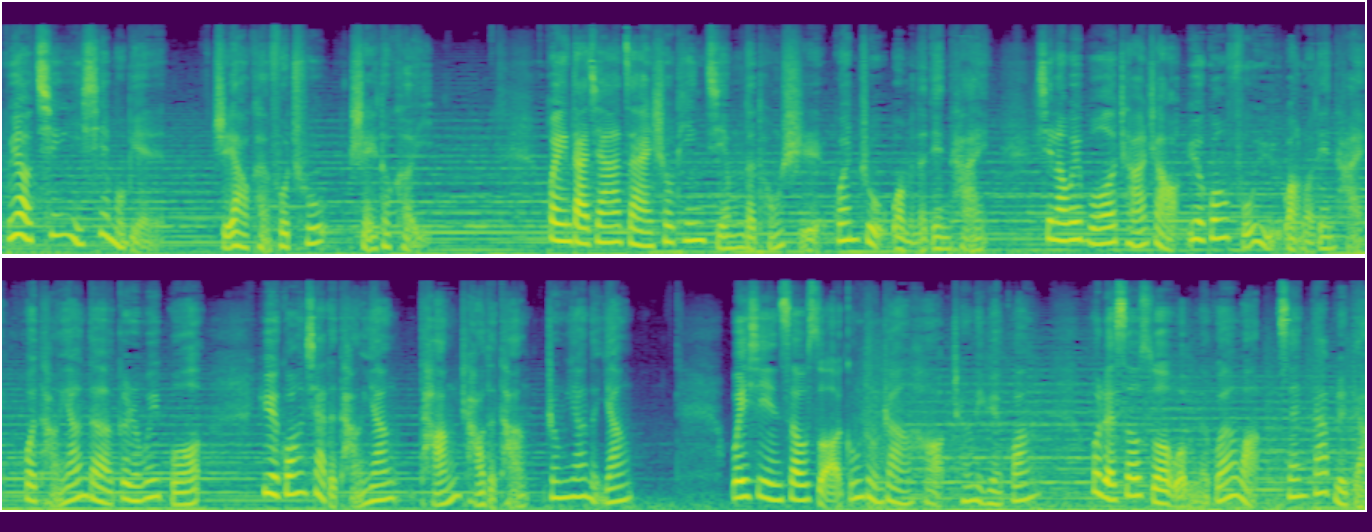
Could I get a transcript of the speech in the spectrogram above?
不要轻易羡慕别人，只要肯付出，谁都可以。欢迎大家在收听节目的同时关注我们的电台，新浪微博查找“月光浮语”网络电台或唐央的个人微博“月光下的唐央”，唐朝的唐，中央的央。微信搜索公众账号“城里月光”，或者搜索我们的官网三 w 点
